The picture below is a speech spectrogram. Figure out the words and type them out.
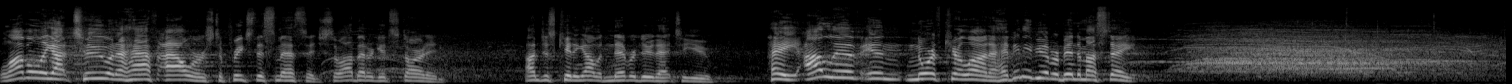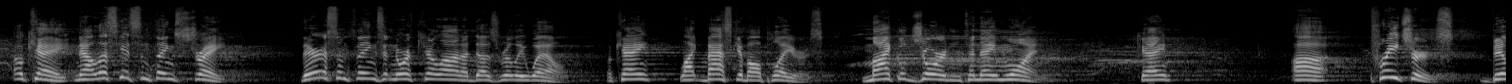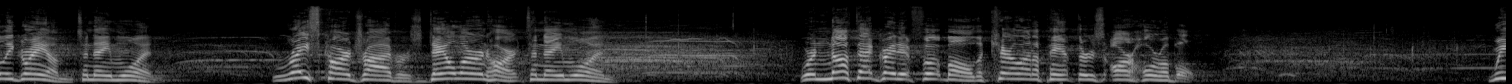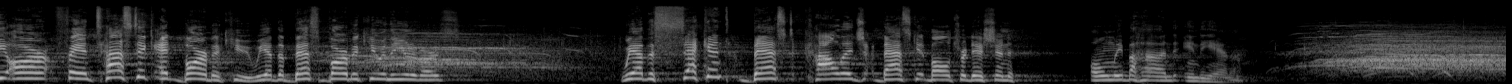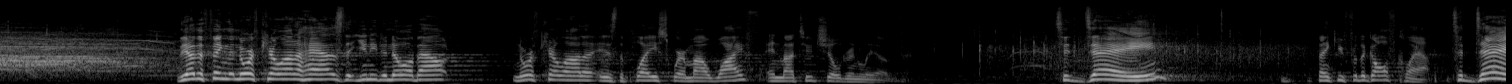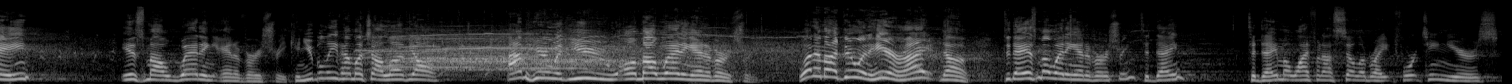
Well, I've only got two and a half hours to preach this message, so I better get started. I'm just kidding. I would never do that to you. Hey, I live in North Carolina. Have any of you ever been to my state? Okay, now let's get some things straight. There are some things that North Carolina does really well, okay? Like basketball players. Michael Jordan, to name one, okay? Uh, preachers, Billy Graham, to name one. Race car drivers, Dale Earnhardt, to name one. We're not that great at football. The Carolina Panthers are horrible. We are fantastic at barbecue. We have the best barbecue in the universe. We have the second best college basketball tradition, only behind Indiana. The other thing that North Carolina has that you need to know about North Carolina is the place where my wife and my two children live. Today, thank you for the golf clap. Today is my wedding anniversary. Can you believe how much I love y'all? I'm here with you on my wedding anniversary. What am I doing here, right? No. Today is my wedding anniversary. Today, today my wife and I celebrate 14 years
